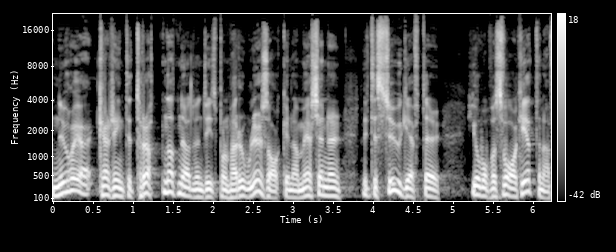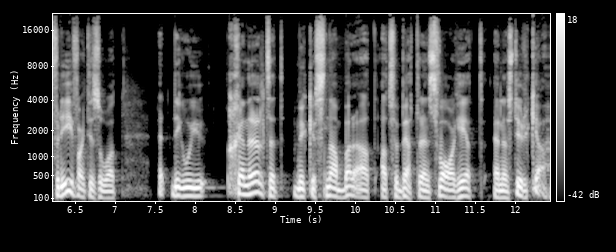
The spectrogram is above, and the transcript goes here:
nu har jag kanske inte tröttnat nödvändigtvis på de här roligare sakerna men jag känner lite sug efter att jobba på svagheterna. För det är ju faktiskt så att det går ju generellt sett mycket snabbare att, att förbättra en svaghet än en styrka.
